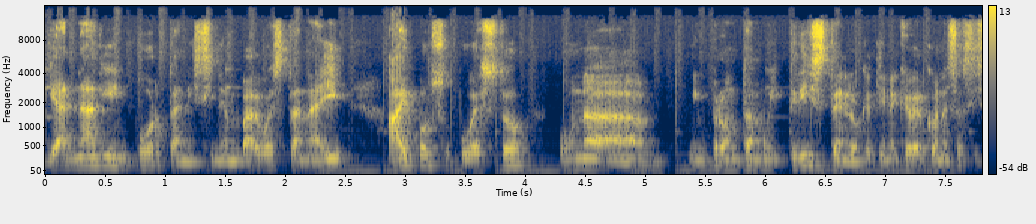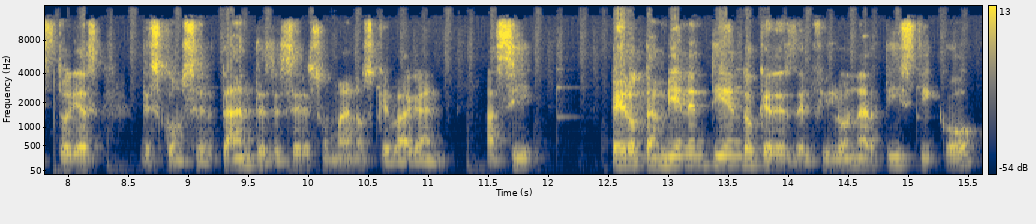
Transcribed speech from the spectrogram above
y a nadie importan y sin embargo están ahí. Hay, por supuesto, una impronta muy triste en lo que tiene que ver con esas historias desconcertantes de seres humanos que vagan así. Pero también entiendo que desde el filón artístico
